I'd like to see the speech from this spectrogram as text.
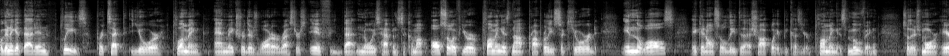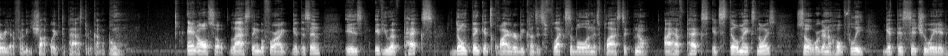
we're going to get that in. Please protect your plumbing and make sure there's water arresters if that noise happens to come up. Also, if your plumbing is not properly secured in the walls, it can also lead to that shockwave because your plumbing is moving. So there's more area for the shockwave to pass through, kind of boom. And also, last thing before I get this in is if you have PEX, don't think it's quieter because it's flexible and it's plastic. No, I have PEX, it still makes noise. So we're gonna hopefully get this situated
